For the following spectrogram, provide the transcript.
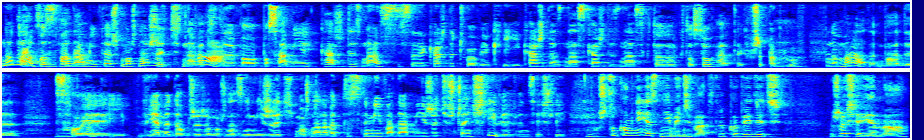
No tak, drodze, bo z wadami no, też można żyć, nawet, Tak. bo, bo sami każdy z nas, każdy człowiek i każda z nas, każdy z nas, kto, kto słucha tych przypadków, no ma wady swoje i wiemy dobrze, że można z nimi żyć, można nawet z tymi wadami żyć szczęśliwie, więc jeśli No, sztuką nie jest nie mieć wad, tylko wiedzieć, że się je ma,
